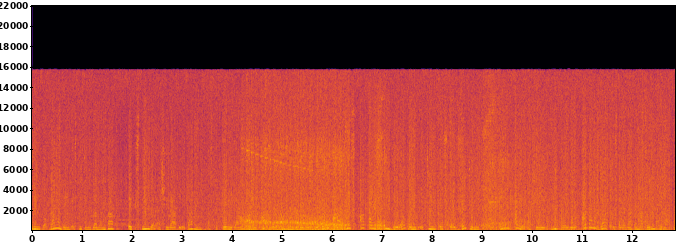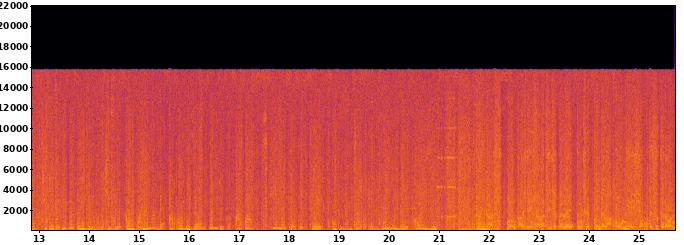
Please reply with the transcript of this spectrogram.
prin programul de investiții implementat, extinderea și reabilitarea infrastructurii de apă și apă uzate în a adus apă sigură pentru cei peste 10.000 de cetățeni ai orașului Bucăiu. Apa uzată este legată naturii curată și pregătită pentru un nou ciclu. Compania de apă Buzău, pentru că apa schimbă totul. Proiect cofinanțat prin fondul de coeziune. Cangas. Montaj de instalații CPL începând de la 1700 RON.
